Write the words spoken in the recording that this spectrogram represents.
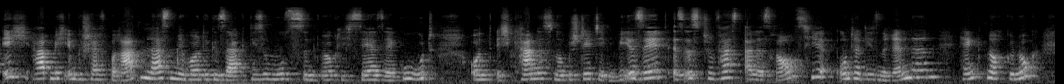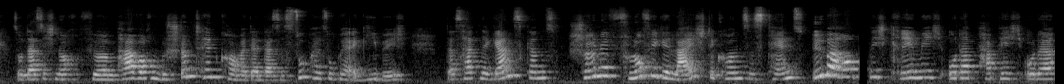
ich habe mich im Geschäft beraten lassen. Mir wurde gesagt, diese Mousse sind wirklich sehr, sehr gut und ich kann es nur bestätigen. Wie ihr seht, es ist schon fast alles raus. Hier unter diesen Rändern hängt noch genug, sodass ich noch für ein paar Wochen bestimmt hinkomme, denn das ist super, super ergiebig. Das hat eine ganz, ganz schöne, fluffige, leichte Konsistenz, überhaupt nicht cremig oder pappig oder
